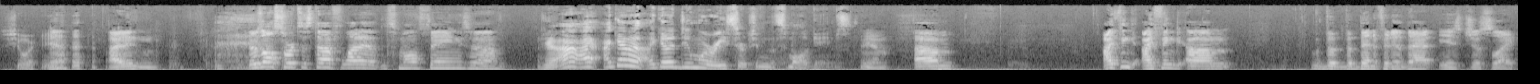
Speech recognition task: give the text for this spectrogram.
Sure. Yeah, I didn't. There's all sorts of stuff, a lot of small things. Uh, Yeah, I, I I gotta I gotta do more research into the small games. you know, um, I think I think um, the the benefit of that is just like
